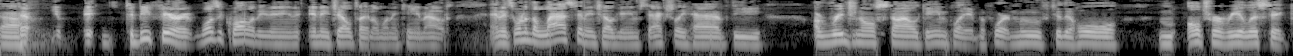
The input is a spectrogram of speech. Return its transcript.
Uh, Yeah, it- it- to be fair, it was a quality NHL title when it came out, and it's one of the last NHL games to actually have the original style gameplay before it moved to the whole ultra realistic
